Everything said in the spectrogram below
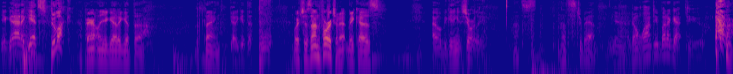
You got to get stuck. apparently you gotta get the the thing, Got to get the. Which is unfortunate because I will be getting it shortly. that's that's too bad. Yeah, I don't want to, but I got to.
